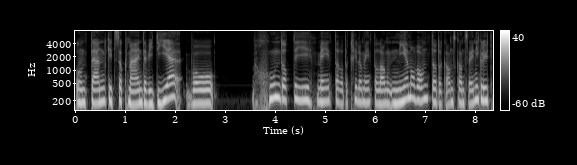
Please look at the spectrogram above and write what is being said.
Und dann gibt es so Gemeinden wie die, wo hunderte Meter oder Kilometer lang niemand wohnt oder ganz, ganz wenig Leute.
